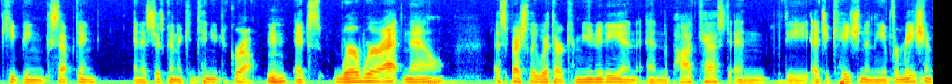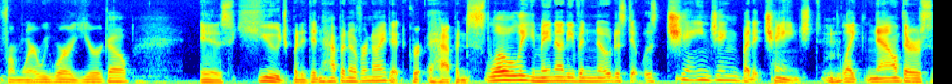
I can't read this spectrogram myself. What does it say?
Keep being accepting, and it's just going to continue to grow. Mhm. It's where we're at now especially with our community and, and the podcast and the education and the information from where we were a year ago is huge but it didn't happen overnight it, gr- it happened slowly you may not even noticed it was changing but it changed Mhm. like now there's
